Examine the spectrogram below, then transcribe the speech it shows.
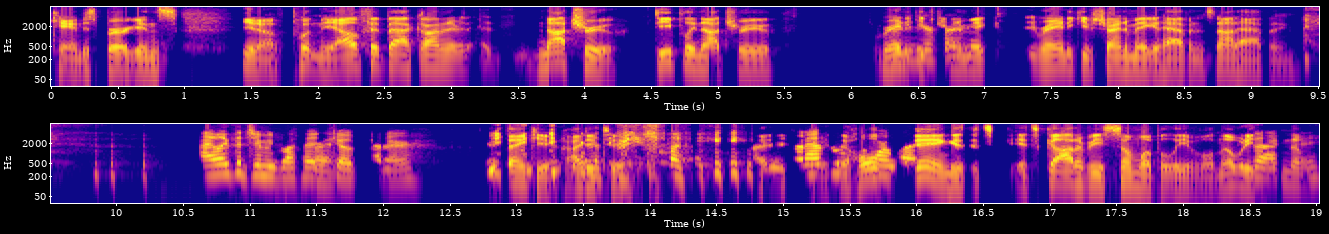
Candice Bergen's you know putting the outfit back on it. Not true. Deeply not true. Randy keeps trying to make Randy keeps trying to make it happen. It's not happening. I like the Jimmy Buffett Right. joke better. Thank you. I do too. funny. I do too. The whole more life. thing is it's it's got to be somewhat believable. Nobody, no, come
